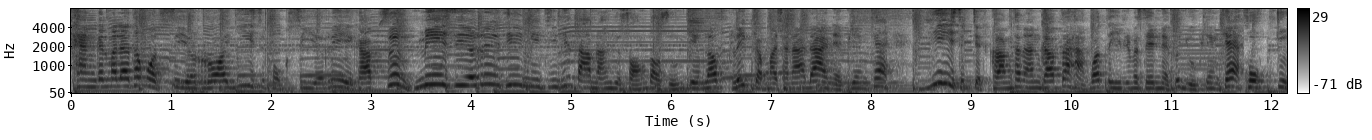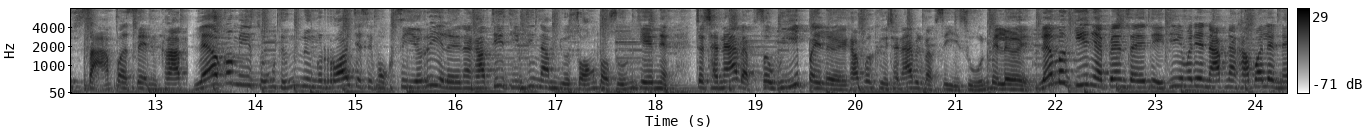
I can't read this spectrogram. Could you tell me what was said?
แข่งกันมาแล้วทั้งหมด 426 ซีรีส์ครับ ซึ่งมีซีรีส์ที่มีทีมที่ตามหลังอยู่ 2 ต่อ 0 เกมแล้วพลิกกลับมาชนะได้เนี่ยเพียงแค่ 27 ครั้งเท่านั้นครับ ถ้าหากว่าตีเป็นเปอร์เซ็นต์เนี่ยก็อยู่เพียงแค่ 6.3%ครับ แล้วก็มีสูงถึง 176 ซีรีส์เลยนะครับ ที่ทีมที่นำอยู่ 2 ต่อ 0 เกมเนี่ย จะชนะแบบสวีปไปเลยครับ ก็คือชนะเป็นแบบ 4-0 ไปเลย แล้วเมื่อกี้เนี่ยเป็นสถิติที่ไม่ได้นับนะครับว่าเล่นใน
